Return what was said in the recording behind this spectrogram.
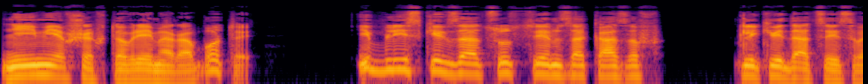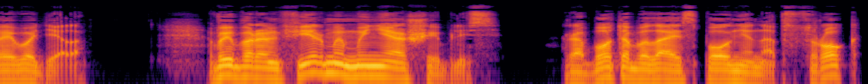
не имевших в то время работы и близких за отсутствием заказов к ликвидации своего дела. Выбором фирмы мы не ошиблись. Работа была исполнена в срок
